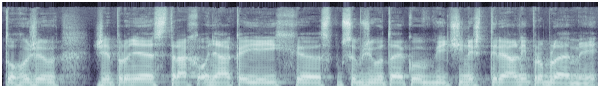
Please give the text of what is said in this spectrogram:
toho, že, že je pro ně strach o nějaký jejich eh, způsob života jako větší než ty reální problémy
